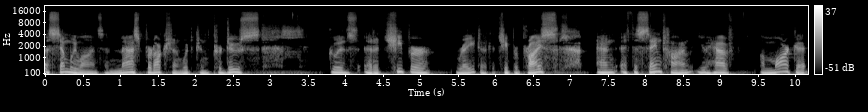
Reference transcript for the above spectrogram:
assembly lines and mass production, which can produce goods at a cheaper rate, at a cheaper price. And at the same time, you have a market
